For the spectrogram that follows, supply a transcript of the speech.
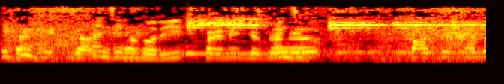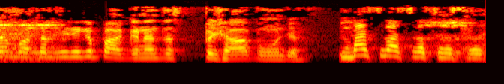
ਭੈਣੇ ਇੱਕ ਗੱਲ ਹਾਂਜੀ। ਸੋਰੀ। ਭੈਣੇ ਜਦੋਂ। ਪੱਗ ਦਾ ਮਤਲਬ ਵੀ ਨਹੀਂ ਕਿ ਪੱਗ ਨਾਲ ਦਸ- ਪਿਸ਼ਾਬ ਪਹੁੰਚ ਬਸ ਬਸ ਬਸ ਬਸ ਬਸ।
